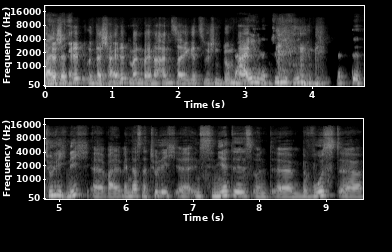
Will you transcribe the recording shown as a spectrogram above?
Unterscheidet, unterscheidet man bei einer Anzeige zwischen Dummheit? Nein, natürlich nicht. natürlich nicht, äh, weil wenn das natürlich äh, inszeniert ist und äh, bewusst äh,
